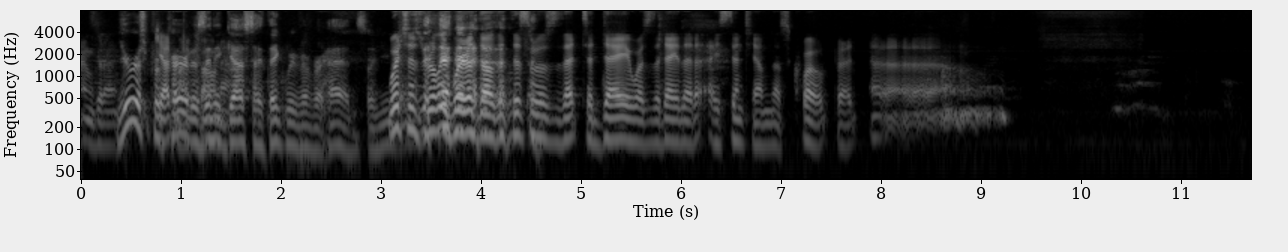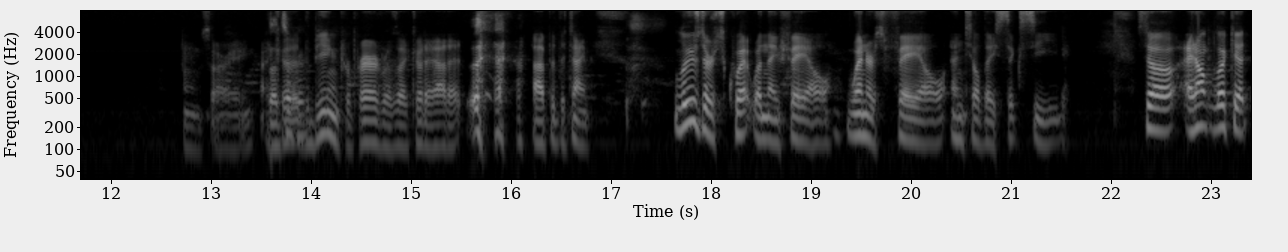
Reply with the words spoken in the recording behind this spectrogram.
I'm gonna. You're as prepared as any out. guest I think we've ever had. So you, Which is really weird, though, that this was that today was the day that I sent him this quote. But uh, I'm sorry. I That's could okay. being prepared was I could have had it up at the time. Losers quit when they fail. Winners fail until they succeed. So I don't look at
